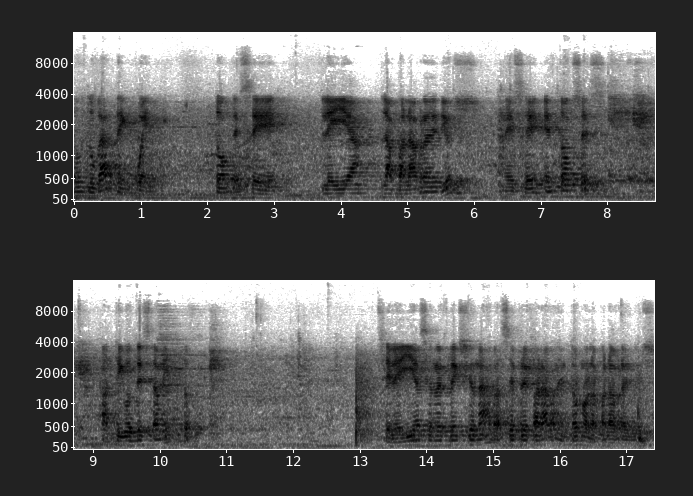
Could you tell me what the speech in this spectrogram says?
Un lugar de encuentro donde se leía la palabra de Dios en ese entonces Antiguo Testamento. Se leía, se reflexionaba, se preparaban en torno a la palabra de Dios.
